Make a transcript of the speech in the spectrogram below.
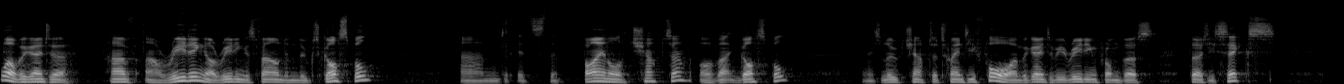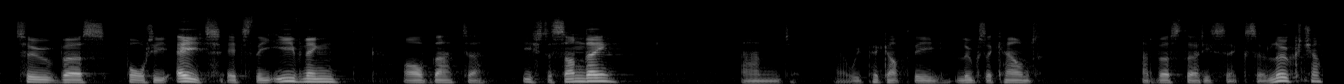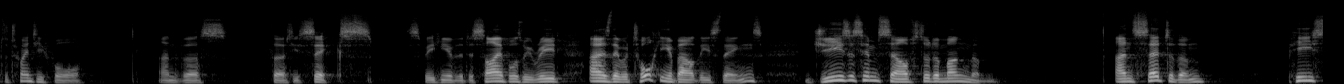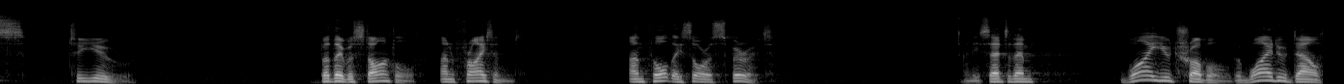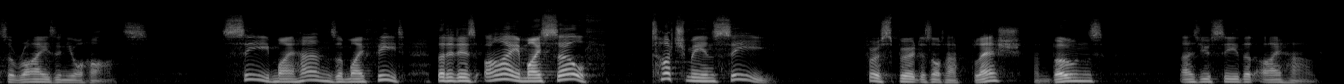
Well, we're going to have our reading. Our reading is found in Luke's Gospel, and it's the final chapter of that Gospel. And it's Luke chapter 24, and we're going to be reading from verse 36 to verse 48. It's the evening of that uh, Easter Sunday, and uh, we pick up the Luke's account at verse 36. So Luke chapter 24 and verse 36. Speaking of the disciples, we read, as they were talking about these things, Jesus himself stood among them and said to them, Peace to you. But they were startled and frightened and thought they saw a spirit. And he said to them, Why are you troubled, and why do doubts arise in your hearts? See my hands and my feet, that it is I myself. Touch me and see. For a spirit does not have flesh and bones, as you see that I have.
